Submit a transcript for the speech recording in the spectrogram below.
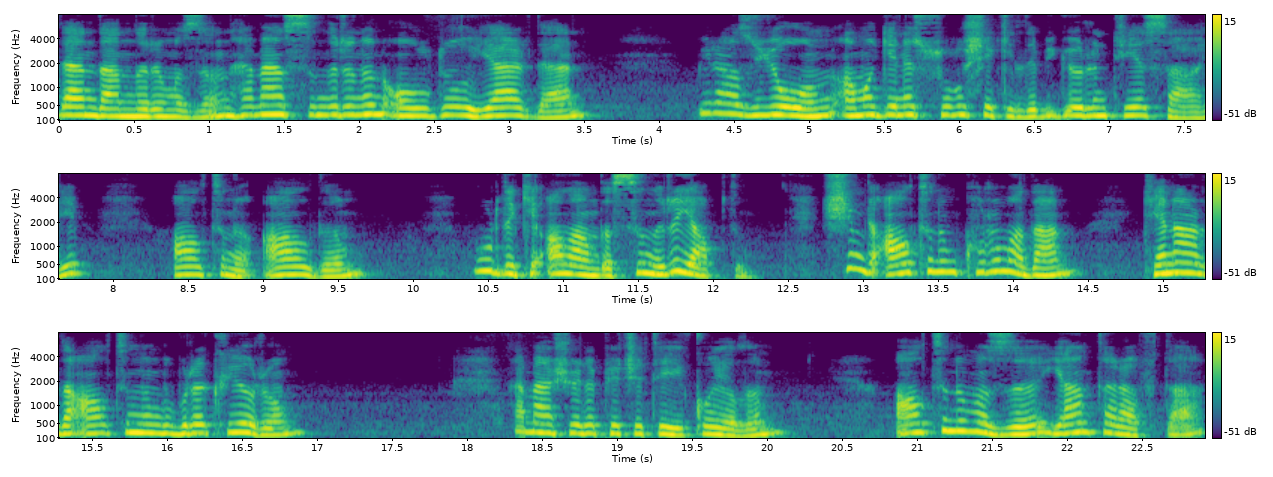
Dendanlarımızın hemen sınırının olduğu yerden biraz yoğun ama gene sulu şekilde bir görüntüye sahip altını aldım. Buradaki alanda sınırı yaptım. Şimdi altınım kurumadan kenarda altınımı bırakıyorum. Hemen şöyle peçeteyi koyalım. Altınımızı yan tarafta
